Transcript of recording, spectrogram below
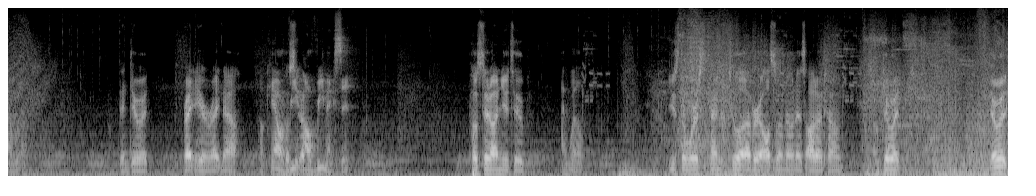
I will. Then do it. Right here, right now. Okay, I'll re-. I'll remix it. Post it on YouTube. I will. Use the worst kind of tool ever, also known as Auto-Tune. Do it. Do it.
